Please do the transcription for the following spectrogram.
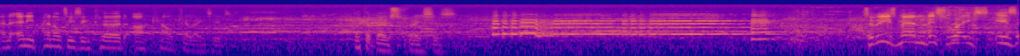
and any penalties incurred are calculated. Look at those faces. To these men, this race is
